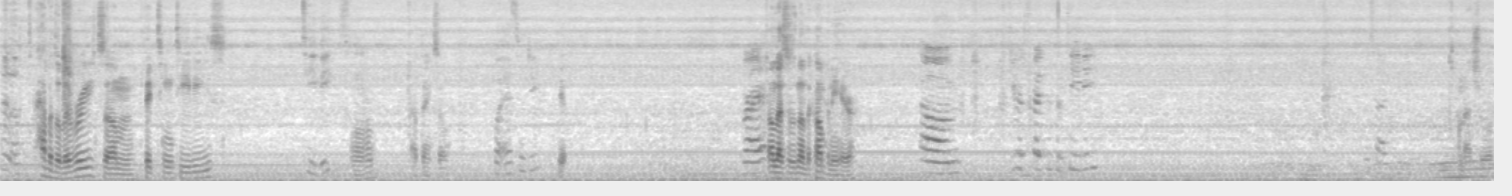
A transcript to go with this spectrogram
Hello. I have a delivery, some 15 TVs. TV Uh-huh. I think so. for SMG? Yep. Right. Unless there's another company here. Um, you expecting some TV? What size TV? I'm not sure.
